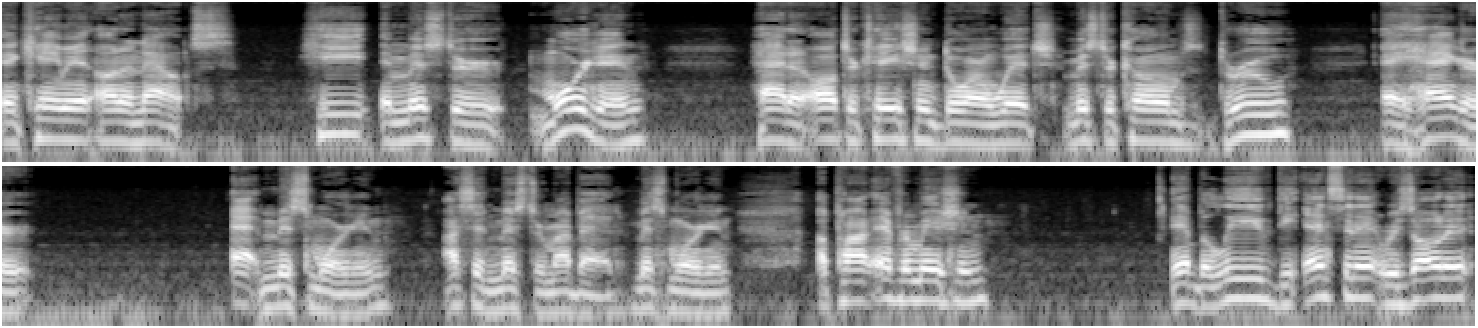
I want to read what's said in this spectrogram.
and came in unannounced. He and Mr. Morgan had an altercation during which Mr. Combs threw a hanger at Miss Morgan. I said Mr. My bad, Miss Morgan. Upon information and believed the incident resulted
